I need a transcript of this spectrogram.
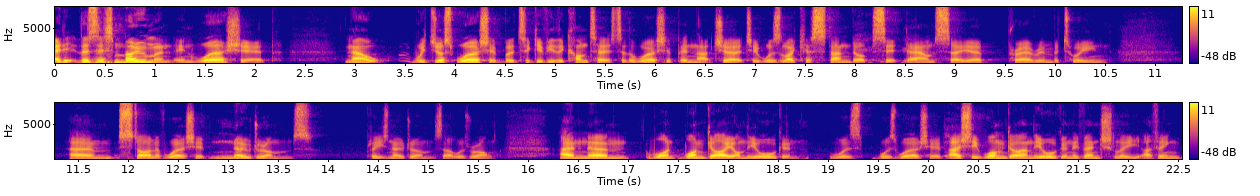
it, there's this moment in worship. Now, we just worship, but to give you the context of the worship in that church, it was like a stand up, sit down, say a prayer in between um, style of worship. No drums. Please, no drums. That was wrong. And um, one, one guy on the organ was, was worship. Actually, one guy on the organ eventually, I think,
